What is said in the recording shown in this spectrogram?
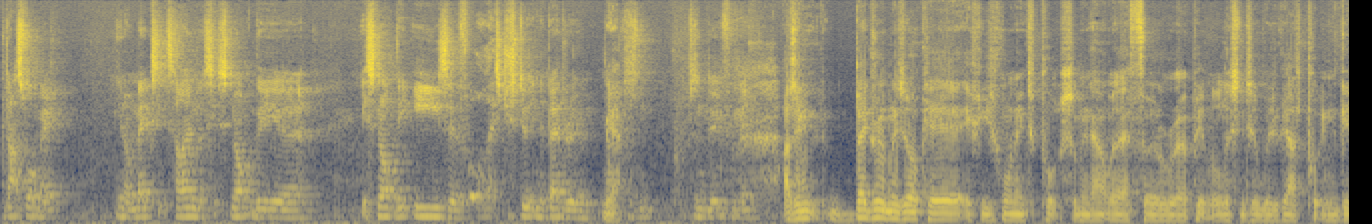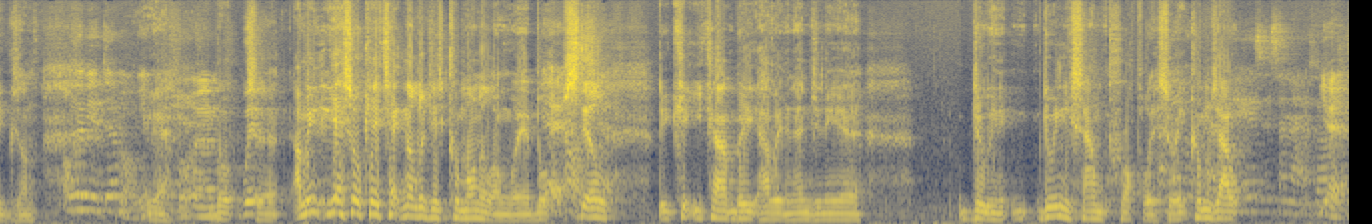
that's what make, you know makes it timeless. It's not the uh, it's not the ease of oh let's just do it in the bedroom. Yeah. Doesn't doesn't do it for me. I think bedroom is okay if you just wanting to put something out there for uh, people to listen to with regards to putting gigs on. Or maybe a demo. You know? Yeah. But, um, but we're- uh, I mean, yes, okay, technology's come on a long way, but Yeah, it has, still, yeah. you, can't beat having an engineer doing doing your sound properly, so it comes out. It is, isn't it, as well, Yeah.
